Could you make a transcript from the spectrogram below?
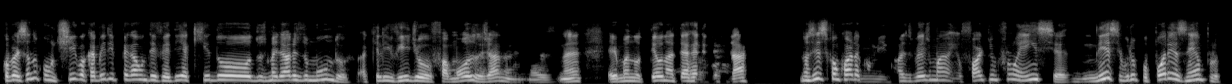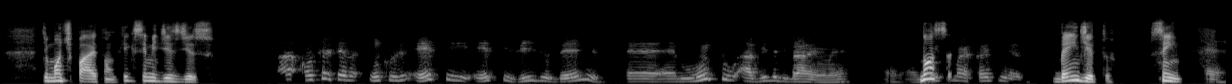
conversando contigo, acabei de pegar um DVD aqui do, dos melhores do mundo, aquele vídeo famoso já, né? Teu na Terra de. Não sei se concorda comigo, mas vejo uma forte influência nesse grupo, por exemplo, de Monty Python. O que, que você me diz disso? Ah, com certeza. Inclusive, esse, esse vídeo deles é, é muito a vida de Brian, né? É, é Nossa, marcante mesmo. Bem dito, sim. É.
